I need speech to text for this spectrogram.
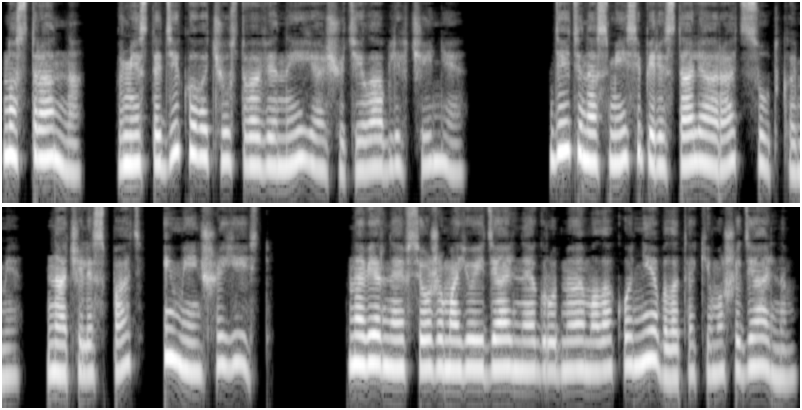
Но странно, вместо дикого чувства вины я ощутила облегчение. Дети на смеси перестали орать сутками, начали спать и меньше есть. Наверное, все же мое идеальное грудное молоко не было таким уж идеальным.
